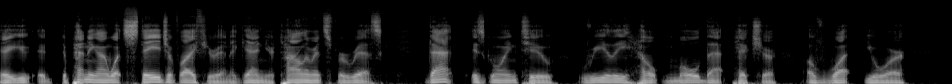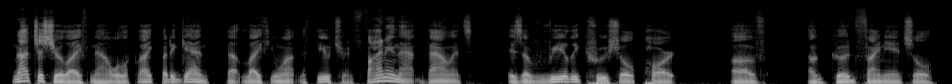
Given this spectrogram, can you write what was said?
Uh, you, uh, depending on what stage of life you're in, again, your tolerance for risk, that is going to really help mold that picture of what your not just your life now will look like, but again, that life you want in the future. And finding that balance is a really crucial part of a good financial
